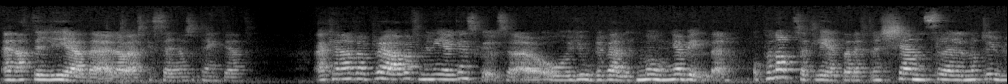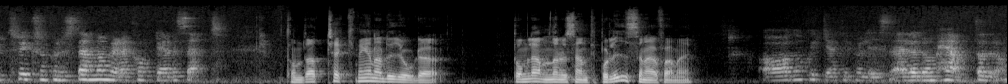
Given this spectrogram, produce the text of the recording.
en ateljé där, eller vad jag ska säga, och så tänkte jag att jag kan i alla fall pröva för min egen skull sådär, och gjorde väldigt många bilder. Och på något sätt letade efter en känsla eller något uttryck som kunde stämma med det där korta jag hade sett. De där teckningarna du gjorde, de lämnade du sen till polisen här för mig. Ja, de skickade jag till polisen, eller de hämtade dem.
